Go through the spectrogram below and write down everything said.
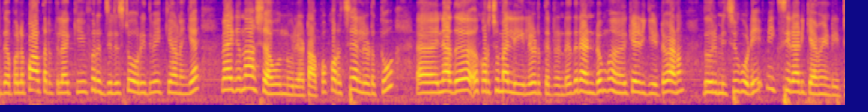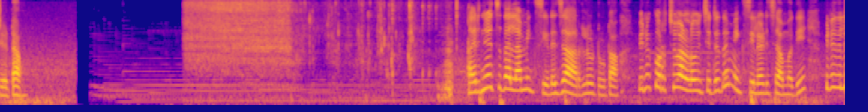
ഇതേപോലെ പാത്രത്തിലാക്കി ഫ്രിഡ്ജിൽ സ്റ്റോർ ചെയ്ത് വെക്കുകയാണെങ്കിൽ വേഗം നാശാവൊന്നുമില്ല കേട്ടോ അപ്പോൾ കുറച്ച് എല്ലെടുത്തു. ഇനി അത് കുറച്ച് മല്ലിയിൽ എടുത്തിട്ടുണ്ട്. ഇത് രണ്ടും കഴുകിയിട്ട് വേണം ഇത് ഒരുമിച്ച് കൂടി മിക്സിയിൽ അടിക്കാൻ വേണ്ടിയിട്ട് കേട്ടോ അരിഞ്ഞു വെച്ചതെല്ലാം മിക്സിയുടെ ജാറിൽ ഇട്ടു കേട്ടോ പിന്നെ കുറച്ച് വെള്ളം ഒഴിച്ചിട്ട് ഇത് മിക്സിയിൽ അടിച്ചാൽ മതി. പിന്നെ ഇതിൽ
